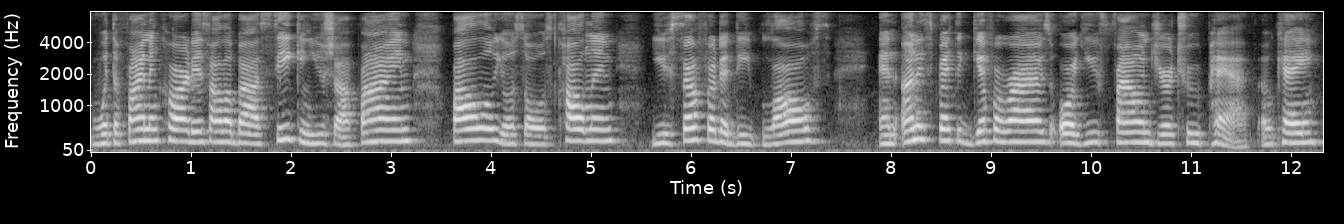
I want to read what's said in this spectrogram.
with the finding card it's all about seek and you shall find follow your soul's calling you suffered a deep loss an unexpected gift arrives or you found your true path okay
